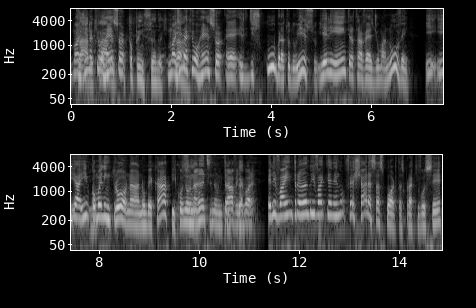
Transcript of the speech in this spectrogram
imagina que o Rensor, tô pensando aqui. Imagina que o Rensor é, ele descubra tudo isso e ele entre através de uma nuvem e, e aí, como ele entrou na, no backup, quando na, antes não entrava e agora. Ele vai entrando e vai querendo fechar essas portas para que você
